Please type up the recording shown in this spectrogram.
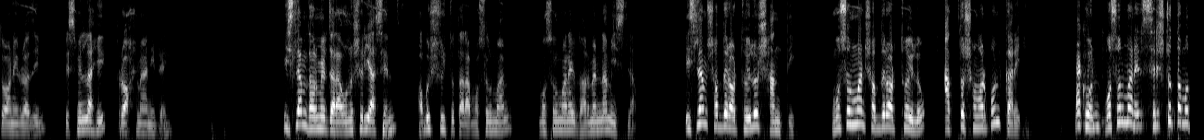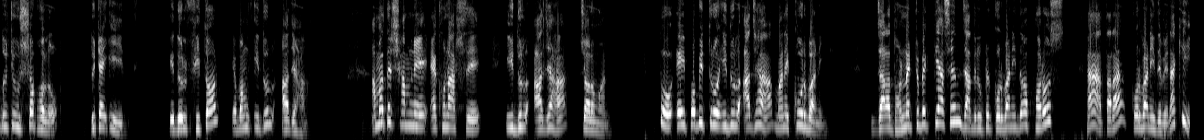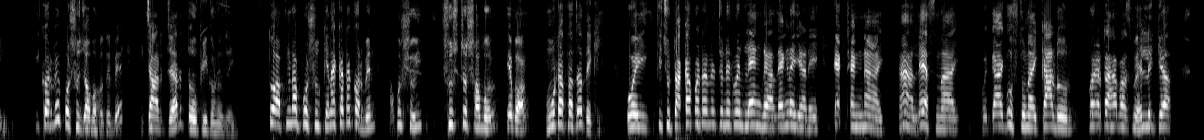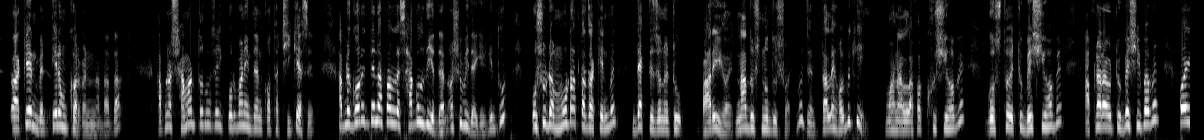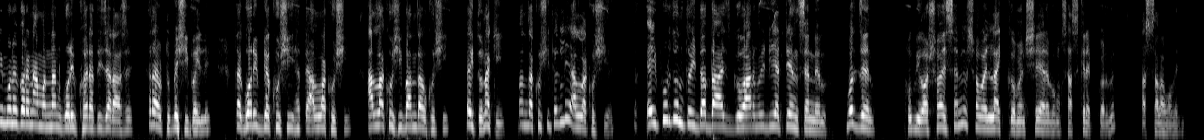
তোয়ানির ইসলাম ধর্মের যারা অনুসারী আছেন, অবশ্যই তো তারা মুসলমান। মুসলমানের ধর্মের নাম ইসলাম। ইসলাম শব্দের অর্থ হইল শান্তি। মুসলমান শব্দের অর্থ হইল আত্মসমর্পণকারী এখন মুসলমানের শ্রেষ্ঠতম দুইটি উৎসব হলো দুইটা ঈদ, ঈদুল ফিতর এবং ঈদুল আজহা। আমাদের সামনে এখন আসছে ঈদুল আজহা চলমান। তো এই পবিত্র ঈদুল আজহা মানে কোরবানি। যারা ধর্নাট্য ব্যক্তি আছেন যাদের উপরে কোরবানি দেওয়া ফরজ হ্যাঁ তারা কোরবানি দেবে নাকি? কি করবে? পশু জবহ দেবে যার যার তৌফিক অনুযায়ী। তো আপনারা পশু কেনাকাটা করবেন অবশ্যই সুস্থ সবল এবং মোটা তাজা দেখে। ওই কিছু টাকা পাঠানোর জন্য এরকম ল্যাংড়া ল্যাংড়া ইয়ারে এক ঠ্যাং নাই হ্যাঁ লেস নাই ওই গায়ে গোস্ত নাই কাডর কয়টা টাকা বাঁচবে আহ, কিনবেন? এরকম করবেন না দাদা। আপনার সামর্থ্য অনুযায়ী কোরবানি দেন কথা ঠিক আছে। আপনি গরিব দিয়ে না পারলে ছাগল দিয়ে দেন, অসুবিধা কি? কিন্তু পশুটা মোটা তাজা কিনবেন, দেখতে যেন একটু ভারী হয়, নাদুস নদুস হয়, বুঝছেন? তাহলে হবে কি? মহান আল্লাহাক খুশি হবে, গোস্ত একটু বেশি হবে, আপনারাও একটু বেশি পাবেন। ওই মনে করেন আমার নান গরিব খয়রাতি যারা আছে তারা একটু বেশি পাইলে। তা গরিবটা খুশি, হাতে আল্লাহ খুশি আল্লাহ খুশি, বান্দাও খুশি, এই তো নাকি? বান্দা খুশি থাকলে আল্লাহ খুশি। এই পর্যন্তই দাদা, আজগো আর মিডিয়া টেন চ্যানেল, বুঝছেন? খুবই অসহায় চ্যানেল সবাই লাইক কমেন্ট শেয়ার এবং সাবস্ক্রাইব করবেন। আসসালামু আলাইকুম।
